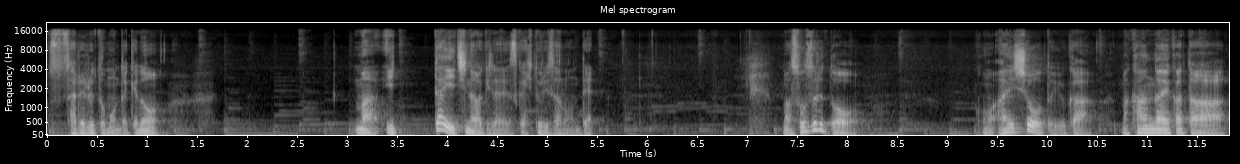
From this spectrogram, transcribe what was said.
されると思うんだけどまあ1対1なわけじゃないですか一人サロンで。まあ、そうするとこの相性というか、まあ、考え方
